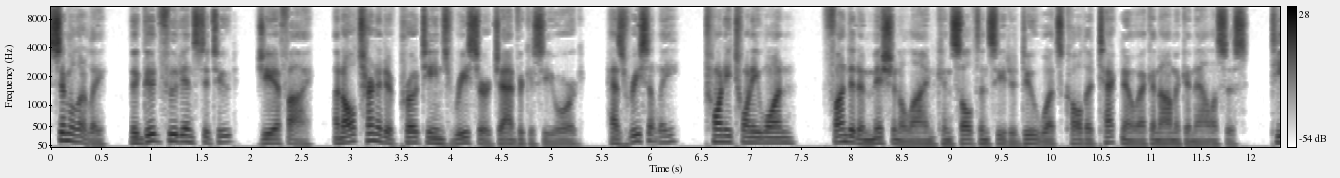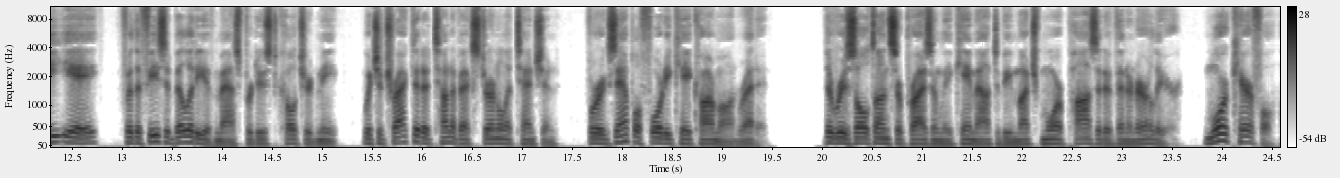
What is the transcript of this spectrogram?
Similarly, the Good Food Institute, GFI, an alternative proteins research advocacy org, has recently, 2021, funded a mission aligned consultancy to do what's called a techno economic analysis, TEA, for the feasibility of mass produced cultured meat, which attracted a ton of external attention, for example 40k karma on Reddit. The result unsurprisingly came out to be much more positive than an earlier, more careful,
